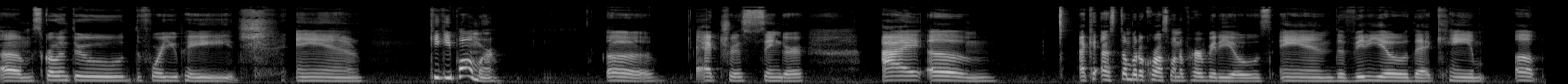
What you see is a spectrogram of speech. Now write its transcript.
um scrolling through the for you page and Keke Palmer, uh actress, singer, I um I, I stumbled across one of her videos and the video that came up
